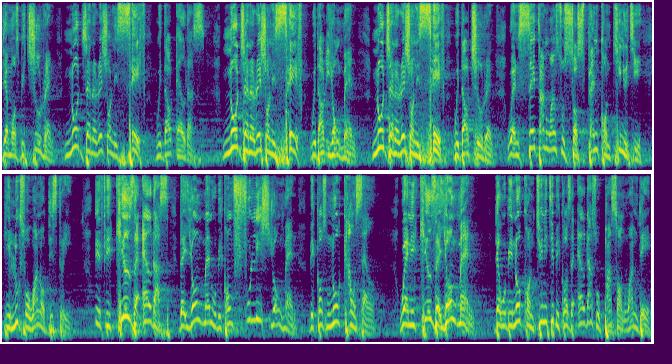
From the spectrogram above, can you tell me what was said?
there must be children. No generation is safe without elders. No generation is safe without young men. No generation is safe without children. When Satan wants to suspend continuity, he looks for one of these three. If he kills the elders, the young men will become foolish young men because no counsel. When he kills the young men, there will be no continuity because the elders will pass on one day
